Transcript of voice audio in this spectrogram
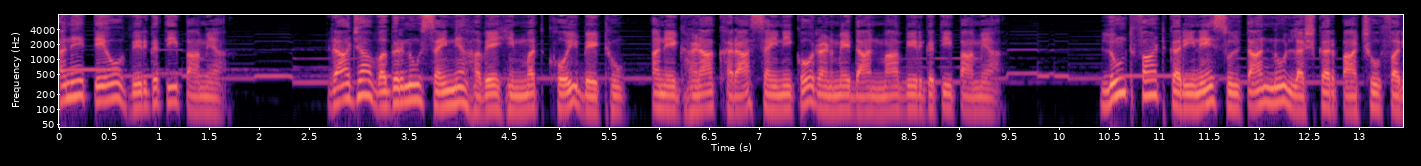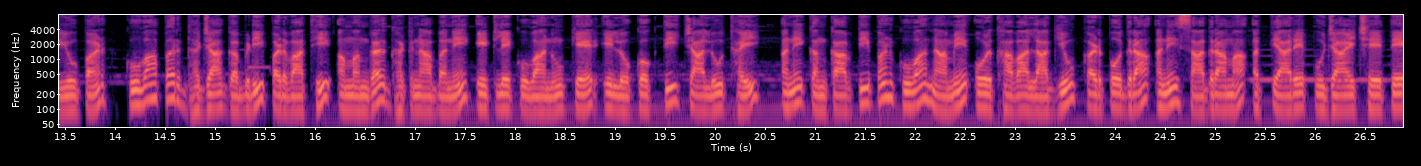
અને તેઓ વિરગતિ પામ્યા. રાજા વગરનું સૈન્ય હવે હિંમત ખોઈ બેઠું અને ઘણા ખરા સૈનિકો રણમેદાનમાં વિરગતિ પામ્યા. લૂંટફાટ કરીને સુલતાનનું લશ્કર પાછું ફર્યું પણ કુવા પર ધજા ગબડી પડવાથી અમંગળ ઘટના બને એટલે કુવાનું કેર એ લોકોક્તિ ચાલુ થઈ અને કંકાવટી પણ કુવા નામે ઓળખાવા લાગ્યું. કડપોદરા અને સાદરામાં અત્યારે પૂજાય છે તે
